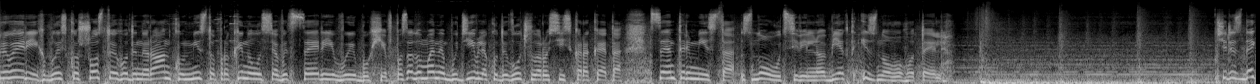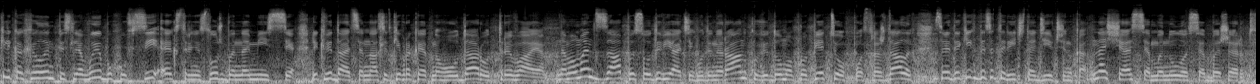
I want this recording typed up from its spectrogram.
Ріг близько шостої години ранку місто прокинулося від серії вибухів. Позаду мене будівля, куди влучила російська ракета. Центр міста знову цивільний об'єкт і знову готель. Через декілька хвилин після вибуху всі екстрені служби на місці. Ліквідація наслідків ракетного удару триває. На момент запису о 9 години ранку відомо про п'ятьох постраждалих, серед яких десятирічна дівчинка. На щастя, минулося без жертв.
